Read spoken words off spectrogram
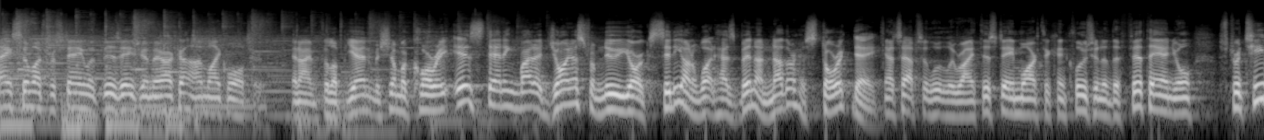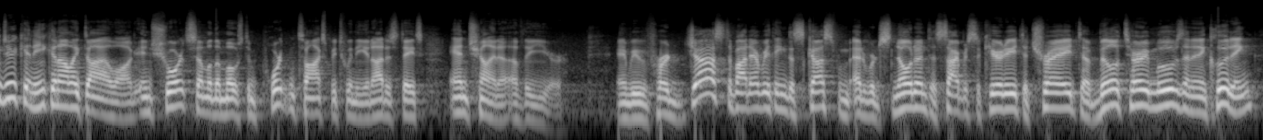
Thanks so much for staying with Biz Asia America. I'm Mike Walter. And I'm Philip Yin. Michelle Makori is standing by to join us from New York City on what has been another historic day. That's absolutely right. This day marked the conclusion of the fifth annual Strategic and Economic Dialogue. In short, some of the most important talks between the United States and China of the year. And we've heard just about everything discussed from Edward Snowden to cybersecurity to trade to military moves and including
